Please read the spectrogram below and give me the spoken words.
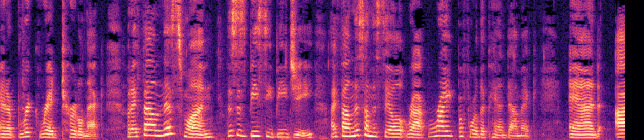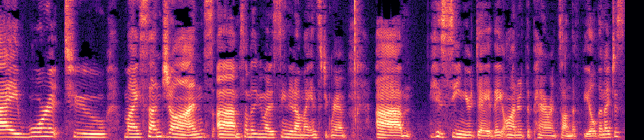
and a brick red turtleneck. But I found this one, this is BCBG. I found this on the sale rack right before the pandemic and I wore it to my son John's. Um, some of you might have seen it on my Instagram. Um, his senior day, they honored the parents on the field, and I just,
